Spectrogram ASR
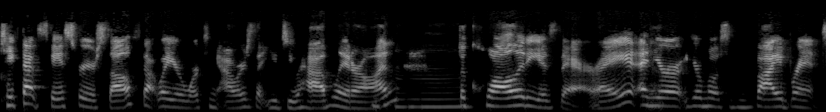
take that space for yourself. That way your working hours that you do have later on, mm-hmm. the quality is there, right? And yeah. your your most vibrant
